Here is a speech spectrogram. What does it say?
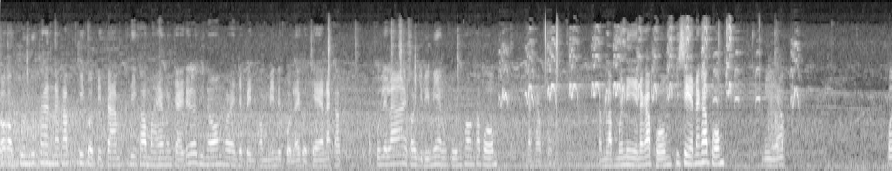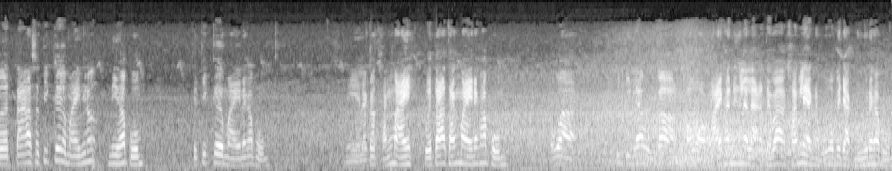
ก็ขอบคุณทุกท่านนะครับ ที่กดติดตามที่เข้ามาให้กำลังใจเด้อพี่น้องไม่ว่าจะเป็นคอมเมนต์หรือกดไลค์กดแชร์นะครับขอบคุณเลยล่ะคอยอยู่ดีเมียของคุณข้องครับผมนะครับผมสำหรับมื้อนี้นะครับ ผมพิเศษนะครับผมนี่ครับ เปิดตาสติกเกอร์ใหม่พี่น้องนี่ครับ ผมสติกเกอร์ใหม่นะครับ ผมนี่แล้วก็ถังใหม่ เปิดตาถังใหม่นะครับ ผม เพราะว่าจริงๆแล้วผมก็เอาออกหลายครั้งนึงแล้วแหละแต่ว่าครั้งแรกนะผมเอาไปดักหนูนะครับ ผม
